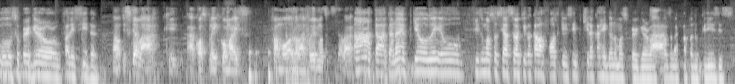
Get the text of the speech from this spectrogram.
ou Supergirl falecida? Não, Estelar, que a cosplay que ficou mais famosa lá foi de Estelar. Ah, tá, tá, né? Porque eu, eu fiz uma associação aqui com aquela foto que ele sempre tira carregando uma Supergirl lá Ah. por causa da capa do Crisis.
